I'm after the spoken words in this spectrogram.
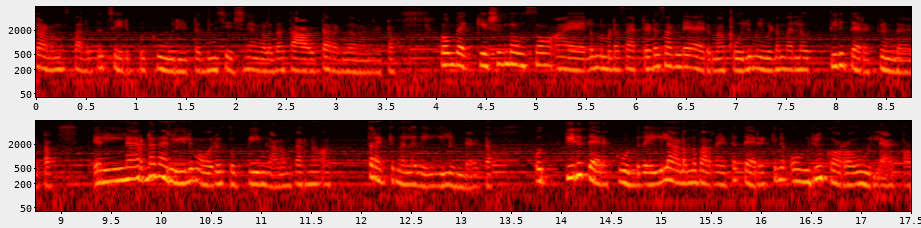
കാണുന്ന സ്ഥലത്ത് ചെരുപ്പൊക്കെ ഊരിയിട്ടതിന് ശേഷം ഞങ്ങളിതാ താഴോട്ട് ഇറങ്ങുകയാണ് കേട്ടോ. അപ്പം വെക്കേഷൻ ദിവസം ആയാലും നമ്മുടെ സാറ്റർഡേ സൺഡേ ആയിരുന്നാൽ പോലും ഇവിടെ നല്ല ഒത്തിരി തിരക്കുണ്ട് കേട്ടോ. എല്ലാവരുടെ തലയിലും ഓരോ തൊപ്പിയും കാണും. കാരണം അത്രയ്ക്ക് നല്ല വെയിലുണ്ട് കേട്ടോ. ഒത്തിരി തിരക്കുണ്ട് വെയിലാണെന്ന് പറഞ്ഞിട്ട് തിരക്കിന് ഒരു കുറവുമില്ല കേട്ടോ.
